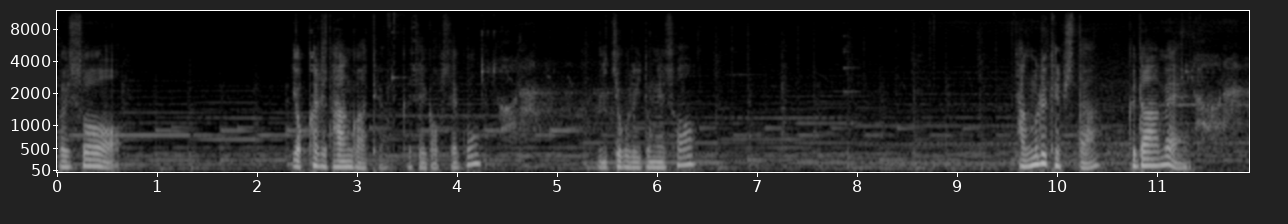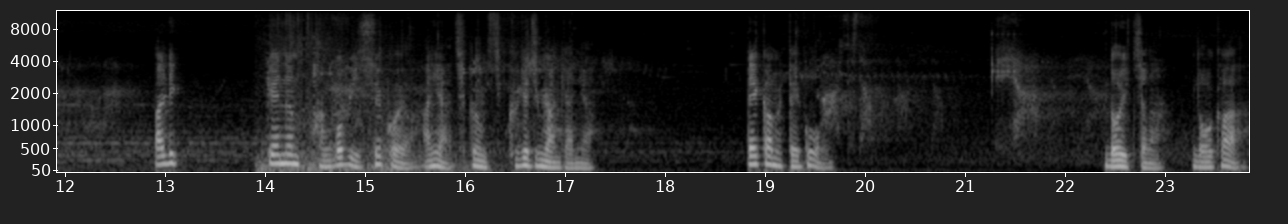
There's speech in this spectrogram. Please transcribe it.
벌써 역할을 다 한 것 같아요. 그래서 이거 없애고 이쪽으로 이동해서 작물을 캡시다. 그 다음에 빨리 깨는 방법이 있을 거예요. 아니야 지금 그게 중요한 게 아니야. 땔감을 떼고 너 있잖아. 너가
